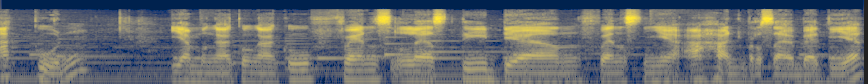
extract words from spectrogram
akun yang mengaku-ngaku fans Lesti dan fansnya Ahan persahabat ya.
